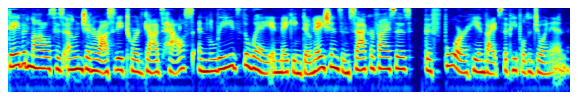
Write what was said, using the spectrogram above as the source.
David models his own generosity toward God's house and leads the way in making donations and sacrifices before he invites the people to join in.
